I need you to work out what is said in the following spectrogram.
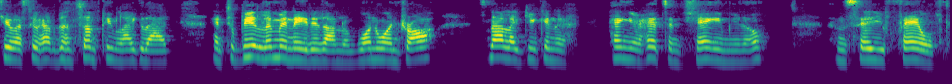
Chivas to have done something like that, and to be eliminated on a one-one draw. It's not like you're gonna hang your heads in shame, you know, and say you failed.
